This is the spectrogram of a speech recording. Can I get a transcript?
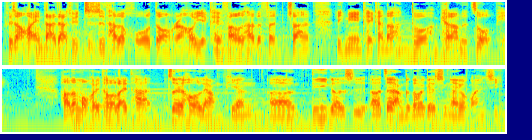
非常欢迎大家去支持他的活动，然后也可以 follow 他的粉砖，里面也可以看到很多很漂亮的作品。好，那么回头来谈最后两篇，呃，第一个是呃，这两个都会跟性爱有关系。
